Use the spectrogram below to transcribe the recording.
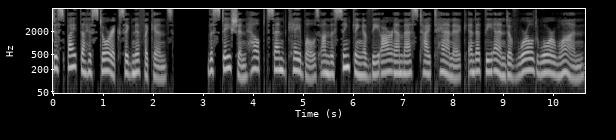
Despite the historic significance, the station helped send cables on the sinking of the RMS Titanic and at the end of World War I,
